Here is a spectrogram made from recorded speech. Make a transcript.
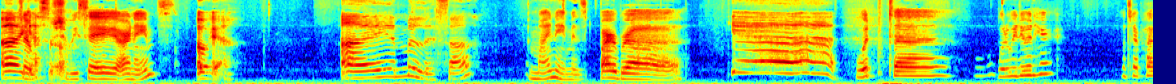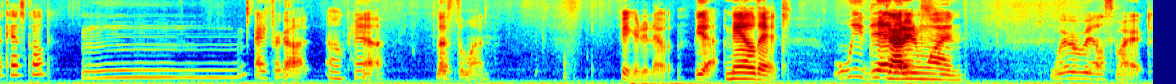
Uh, I So, guess so. Should we say our names? Oh yeah. I am Melissa. My name is Barbara. Yeah. What, uh, what are we doing here? What's our podcast called? Mm, I forgot. Okay. Yeah. That's the one. Figured it out. Yeah. Nailed it. We did. Got it in one. We're real smart.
